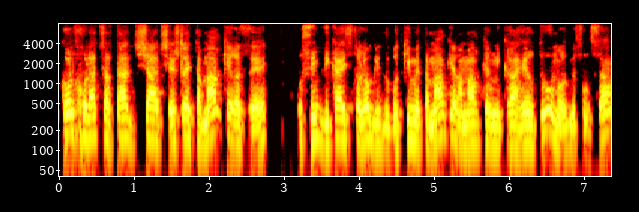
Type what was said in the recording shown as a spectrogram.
כל חולת סרטן שד שיש לה את המרקר הזה, עושים בדיקה היסטולוגית ובודקים את המרקר, המרקר נקרא HER2, הוא מאוד מפורסם.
